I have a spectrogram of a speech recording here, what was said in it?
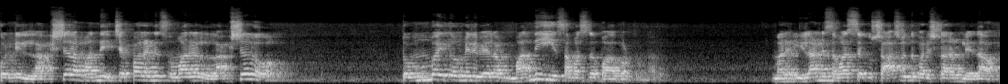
కొన్ని లక్షల మంది చెప్పాలంటే సుమారుగా లక్షలో తొంభై తొమ్మిది వేల మంది ఈ సమస్యతో బాధపడుతున్నారు. మరి ఇలాంటి సమస్యకు శాశ్వత పరిష్కారం లేదా?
